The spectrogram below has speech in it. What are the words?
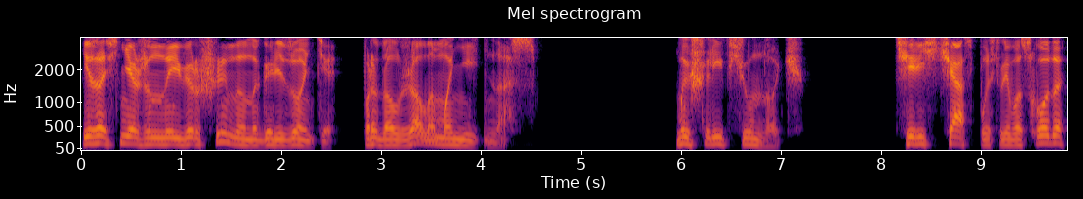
и заснеженные вершины на горизонте продолжала манить нас. Мы шли всю ночь. Через час после восхода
